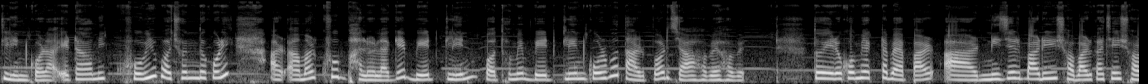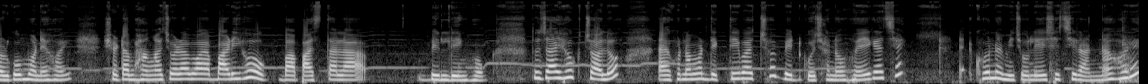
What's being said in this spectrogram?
ক্লিন করা। এটা আমি খুবই পছন্দ করি আর আমার খুব ভালো লাগে বেড ক্লিন প্রথমে বেড ক্লিন করব, তারপর যা হবে হবে। তো এরকমই একটা ব্যাপার। আর নিজের বাড়ি সবার কাছেই স্বর্গ মনে হয়। সেটা ভাঙাচোরা বাড়ি হোক বা পাঁচতলা বিল্ডিং হোক। তো যাই হোক, চলো। এখন আমার দেখতেই পাচ্ছ, বেড গোছানো হয়ে গেছে। এখন আমি চলে এসেছি রান্নাঘরে।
